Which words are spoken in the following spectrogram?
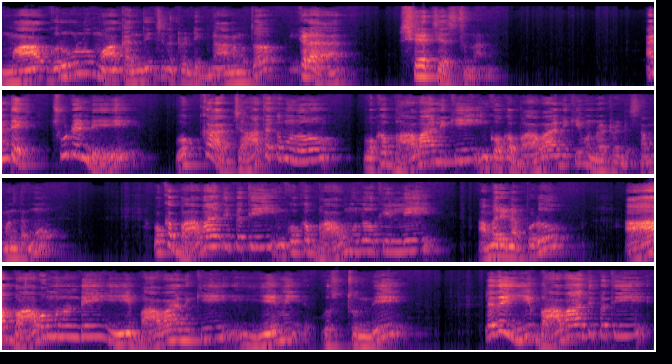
మా గురువులు మాకు అందించినటువంటి జ్ఞానంతో ఇక్కడ షేర్ చేస్తున్నాను. అంటే చూడండి ఒక్క జాతకములో ఒక భావానికి ఇంకొక భావానికి ఉన్నటువంటి సంబంధము. ఒక భావాధిపతి ఇంకొక భావములోకి వెళ్ళి అమరినప్పుడు ఆ భావము నుండి ఈ భావానికి ఏమి వస్తుంది? లేదా ఈ భావాధిపతి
